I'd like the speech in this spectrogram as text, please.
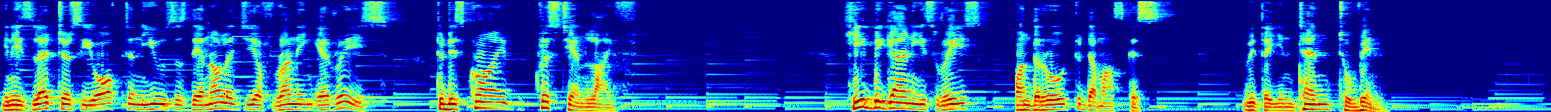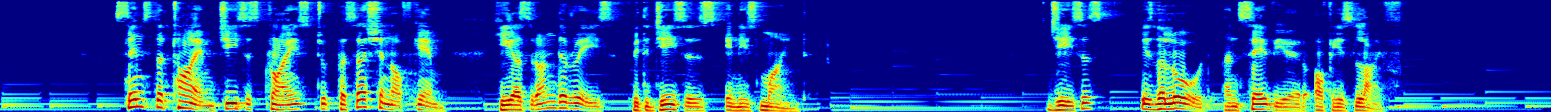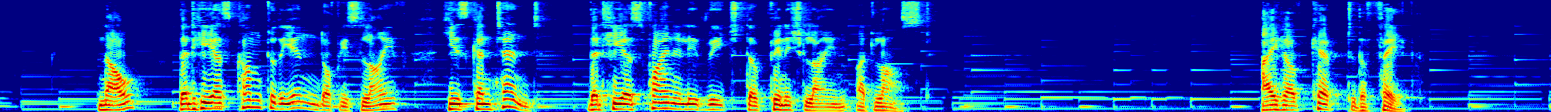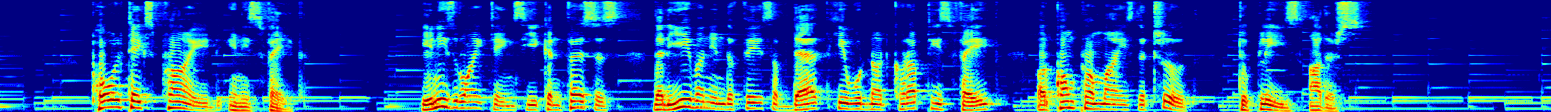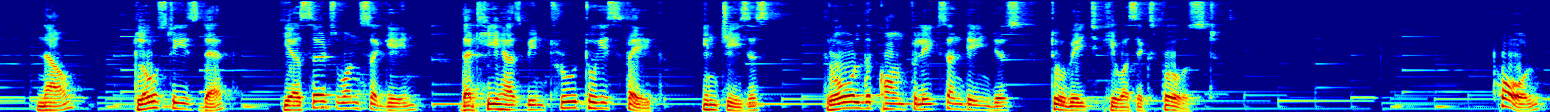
In his letters, he often uses the analogy of running a race to describe Christian life. He began his race on the road to Damascus with the intent to win. Since the time Jesus Christ took possession of him, he has run the race with Jesus in his mind. Jesus is the Lord and Savior of his life. Now that he has come to the end of his life, he is content that he has finally reached the finish line at last. I have kept the faith. Paul takes pride in his faith. In his writings, he confesses that even in the face of death, he would not corrupt his faith or compromise the truth to please others. Now, close to his death, he asserts once again that he has been true to his faith in Jesus through all the conflicts and dangers to which he was exposed. Paul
